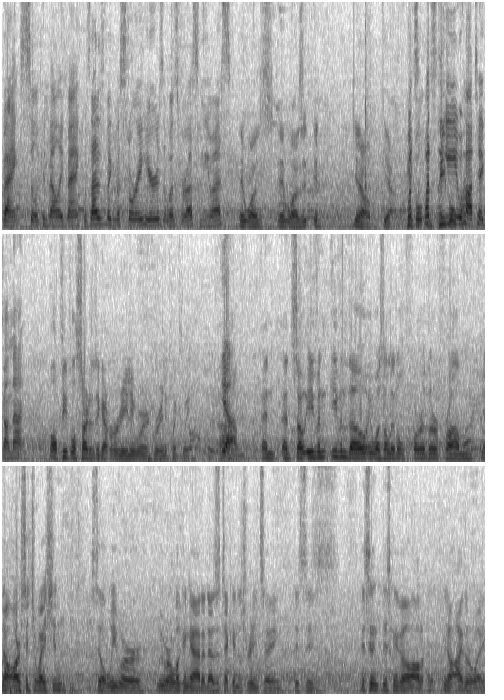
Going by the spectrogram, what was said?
banks, Silicon Valley Bank. Was that as big of a story here as it was for us in the U.S.? It was, it was, it, it you know, yeah. What's, people- what's the people- EU hot take on that? Well, people started to get really worried really quickly. Yeah. Um, and and so even even though it was a little further from you know our situation, still we were we were looking at it as a tech industry and saying this is this can this can go all, you know either way.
